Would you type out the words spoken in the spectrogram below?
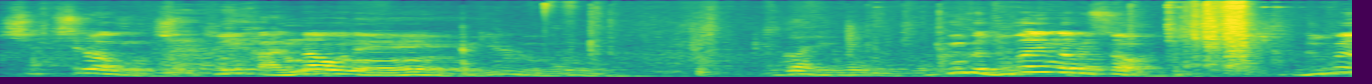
17하고 19니까 안 나오네 1로 누가 된다는 거죠? 그러니까 누가 된다고 그랬어? 누구야?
